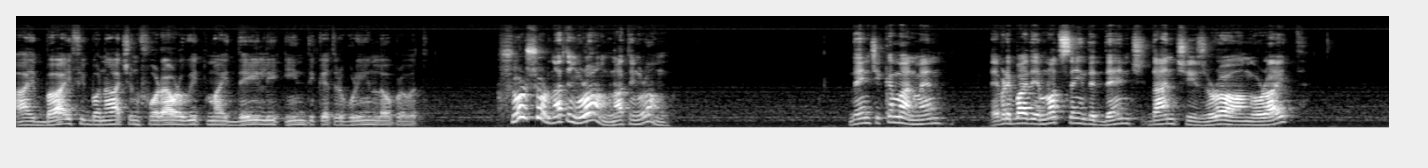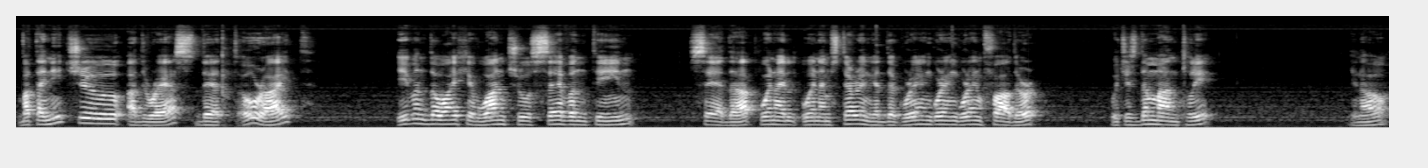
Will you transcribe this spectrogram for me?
I buy Fibonacci on 4 hour with my daily indicator green low private sure sure nothing wrong nothing wrong. Danchi come on man. Everybody i'm not saying that Denchi, danchi is wrong all right? But i need to address that all right? Even though i have 1 to 17 set up when i when i'm staring at the grand grand grandfather which is the monthly you know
